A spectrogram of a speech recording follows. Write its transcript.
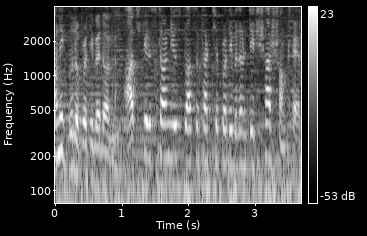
অনেকগুলো প্রতিবেদন। আজকের স্টার নিউজ প্লাসে থাকছে প্রতিবেদনটির সারসংক্ষেপ।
